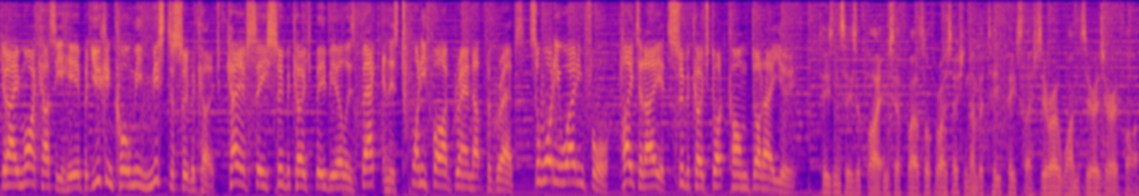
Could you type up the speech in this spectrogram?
G'day, Mike Hussey here, but you can call me Mr. Supercoach. KFC Supercoach BBL is back and there's 25 grand up for grabs. So what are you waiting for? Play today at supercoach.com.au. T's and C's apply. New South Wales authorisation number TP slash 01005.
